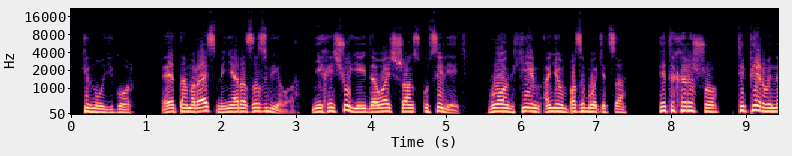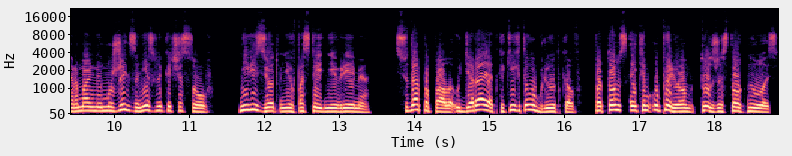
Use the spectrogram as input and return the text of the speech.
– кивнул Егор. «Эта мразь меня разозлила. Не хочу ей давать шанс уцелеть. Вон, Хим о нем позаботится». «Это хорошо. Ты первый нормальный мужик за несколько часов. Не везет мне в последнее время. Сюда попала, удирая от каких-то ублюдков. Потом с этим упырем тут же столкнулась.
